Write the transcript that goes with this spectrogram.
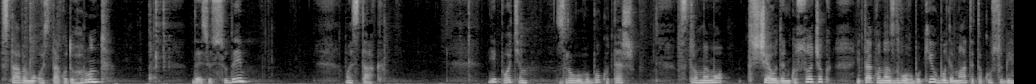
вставимо ось так от ґрунт. Десь ось сюди. Ось так. І потім з другого боку теж встромимо ще один кусочок, і так вона з двох боків буде мати таку собі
